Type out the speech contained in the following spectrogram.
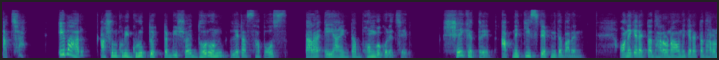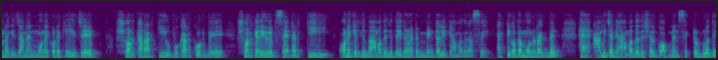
আচ্ছা এবার আসুন খুবই গুরুত্ব একটা বিষয়, ধরুন লেটার সাপোজ তারা এই আইনটা ভঙ্গ করেছে। সেই ক্ষেত্রে আপনি কি স্টেপ নিতে পারেন? অনেকের একটা ধারণা, অনেকের একটা ধারণা কি জানেন? মনে করে কি যে সরকার আর কি উপকার করবে? সরকারি ওয়েবসাইট আর কি? অনেকের কিন্তু আমাদের কিন্তু এই ধরনের একটা মেন্টালিটি আমাদের আছে। একটি কথা মনে রাখবেন হ্যাঁ আমি জানি আমাদের দেশের গভর্নমেন্ট সেক্টরগুলোতে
